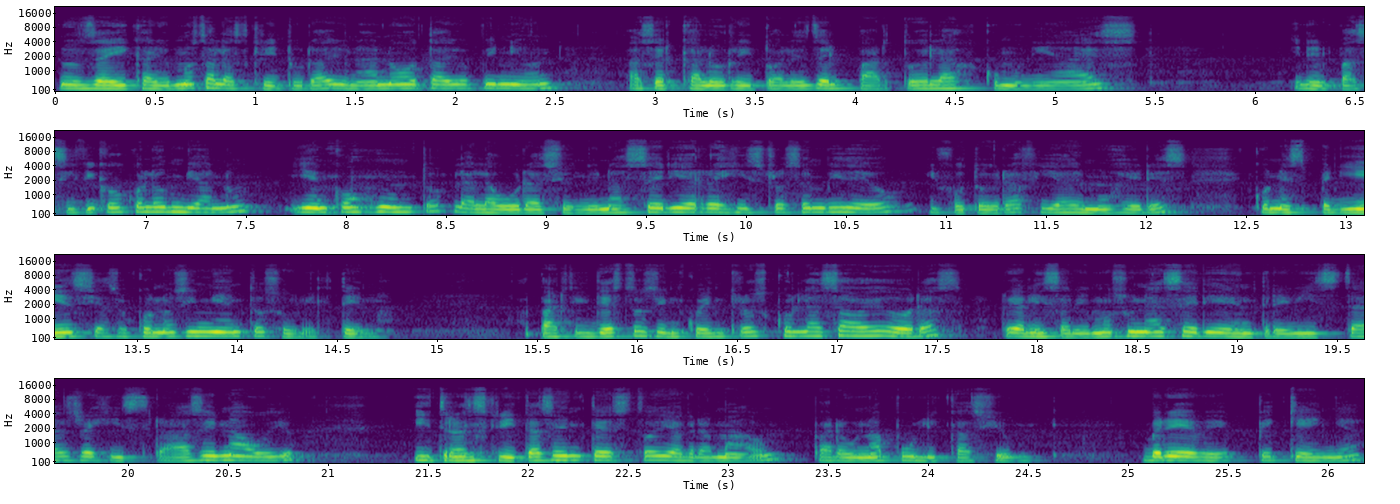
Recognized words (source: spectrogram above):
nos dedicaremos a la escritura de una nota de opinión acerca de los rituales del parto de las comunidades en el Pacífico colombiano y en conjunto la elaboración de una serie de registros en video y fotografía de mujeres con experiencias o conocimientos sobre el tema. A partir de estos encuentros con las sabedoras, realizaremos una serie de entrevistas registradas en audio y transcritas en texto diagramado para una publicación breve, pequeña,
